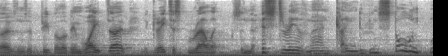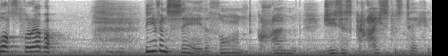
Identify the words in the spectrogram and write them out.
Thousands of people have been wiped out. The greatest relics in the history of mankind have been stolen, lost forever. They even say the thorned crown of Jesus Christ was taken.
